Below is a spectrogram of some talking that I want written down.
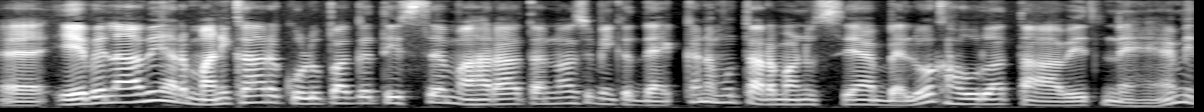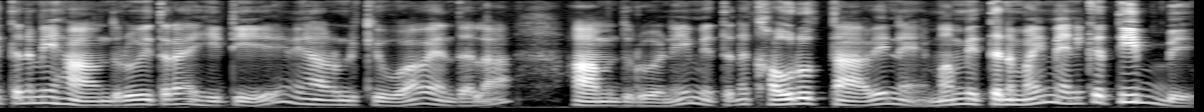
ඒ වෙලාවේ අර මණිකාර කුළුපග්ගතිස්ස මහරහතන් වහන්සේ මේක දැක්ක නමුත් අර මිනිස්සයා බැලුවා කවුරුවත් ආවෙත් නැහැ. මෙතන මේ හාමුදුරුවෝ විතරයි හිටියේ. මේ හාමුදුරුවෝ කිව්වා වැඳලා හාමුදුරුවනේ මෙතන කවුරුත් ආවේ නැහැ. මම මෙතනමයි මැනික තිබ්බේ.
